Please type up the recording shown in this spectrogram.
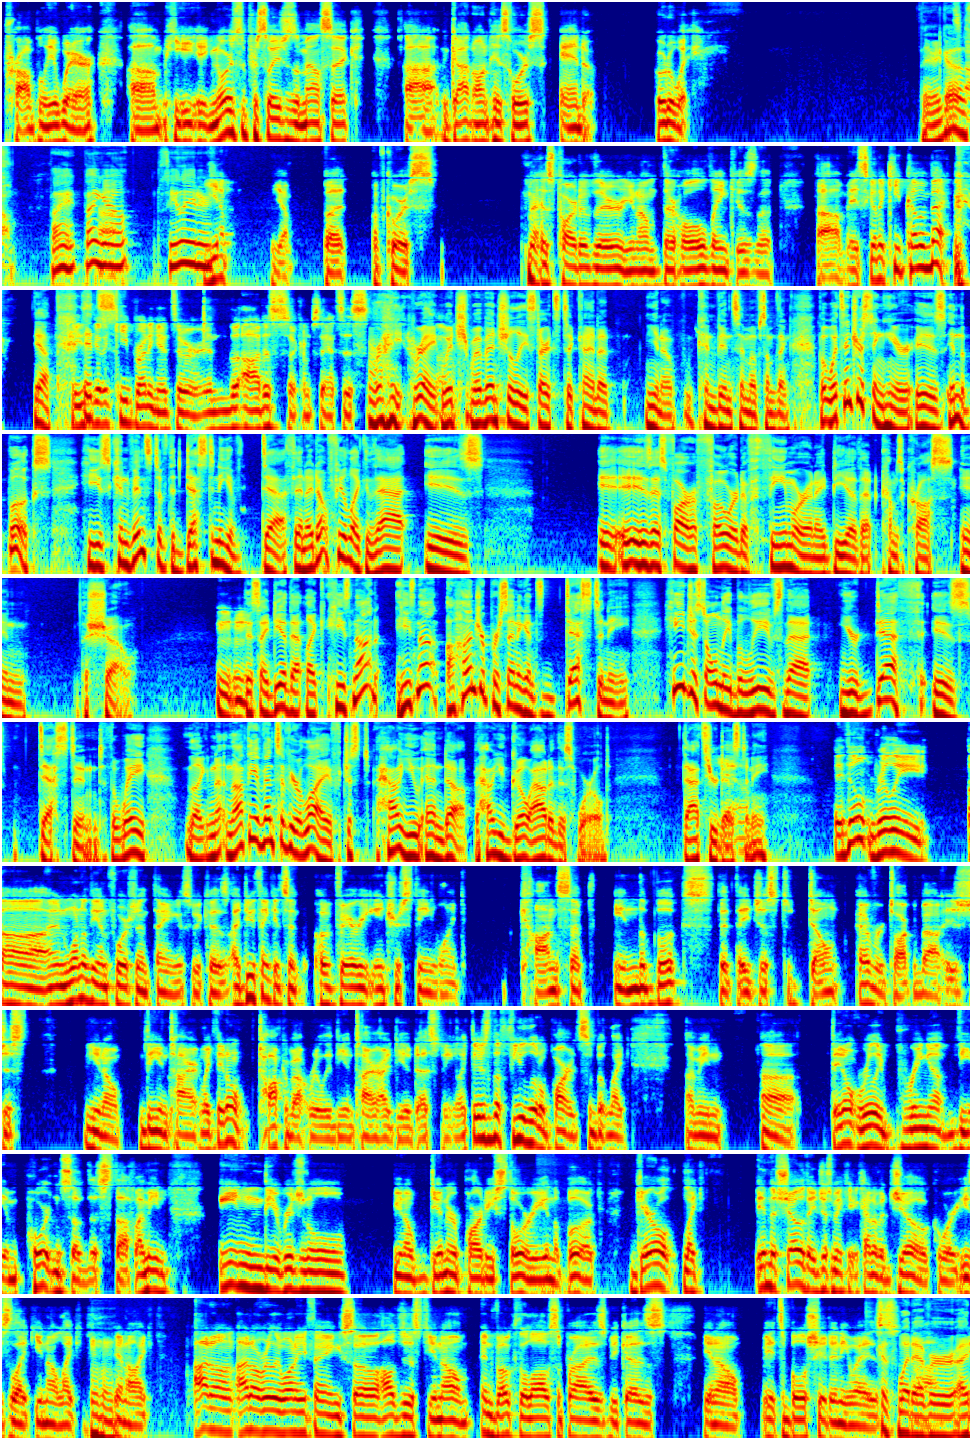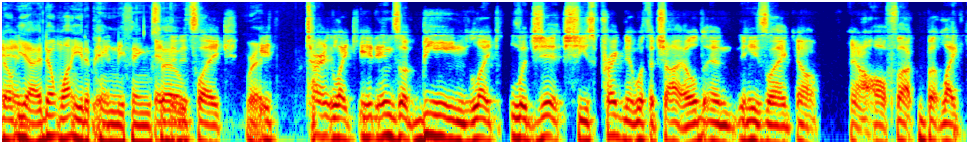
probably aware, um, he ignores the persuasions of Mousak, uh, got on his horse, and rode away. There he goes. So, bye, bye, Geralt. See you later. Yep. Yep. But of course, as part of their, you know, their whole link is that um, it's going to keep coming back. Yeah, He's going to keep running into her in the oddest circumstances. Right, right. Uh, Which eventually starts to kind of, you know, convince him of something. But what's interesting here is in the books, he's convinced of the destiny of death. And I don't feel like that is is as far forward of theme or an idea that comes across in the show. Mhm. This idea that like he's not he's not 100% against destiny. He just only believes that your death is destined. The way like not, not the events of your life, just how you end up, how you go out of this world. That's your Yeah. destiny. they don't really uh and one of the unfortunate things because i do think it's an, a very interesting like concept in the books that they just don't ever talk about is just you know the entire like they don't talk about really the entire idea of destiny like there's the few little parts but like i mean uh they don't really bring up the importance of this stuff i mean in the original you know dinner party story in the book Geralt like in the show they just make it kind of a joke where he's like you know like Mhm. you know like i don't i don't really want anything so i'll just you know invoke the law of surprise because you know it's bullshit anyways Because whatever, Um, I don't. and- yeah, I don't want you to paint and- anything. So it's like Right. it turn like it ends up being like legit she's pregnant with a child and he's like oh you know oh fuck but like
